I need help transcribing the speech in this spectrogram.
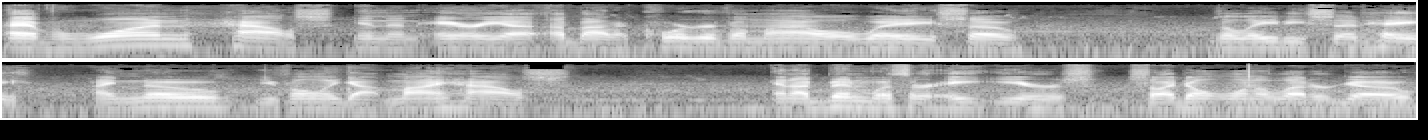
I have one house in an area about a quarter of a mile away. So the lady said, hey, I know you've only got my house and I've been with her eight years, so I don't want to let her go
